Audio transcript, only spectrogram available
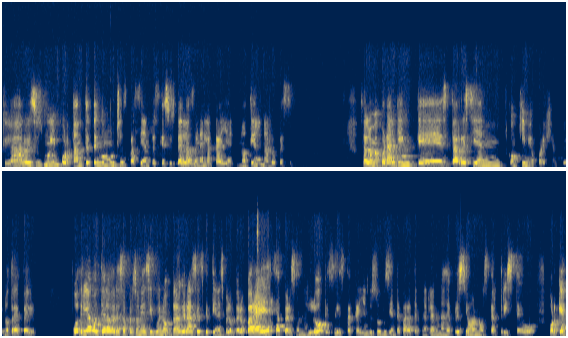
Claro, eso es muy importante. Tengo muchas pacientes que si ustedes las ven en la calle, no tienen alopecia. O sea, a lo mejor alguien que está recién con quimio, por ejemplo, y no trae pelo, podría voltear a ver a esa persona y decir, bueno, da gracias que tienes pelo, pero para esa persona lo que se le está cayendo es suficiente para tenerla en una depresión o estar triste o ¿por qué?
